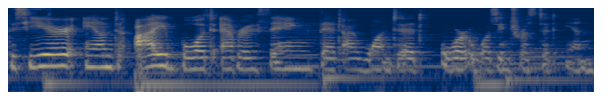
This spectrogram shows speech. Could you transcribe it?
this year and I bought everything that I wanted or was interested in,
